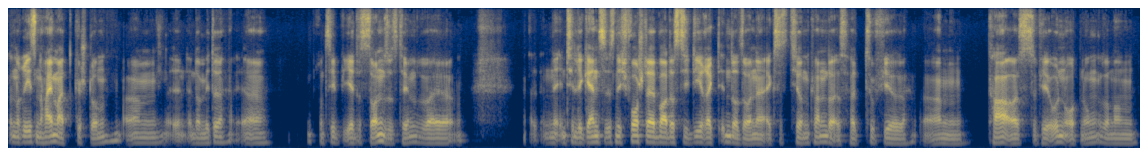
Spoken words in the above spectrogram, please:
ein riesen Heimatgestirn ähm, in, in, der Mitte, äh, im Prinzip jedes Sonnensystem, weil eine Intelligenz ist nicht vorstellbar, dass die direkt in der Sonne existieren kann. Da ist halt zu viel ähm, Chaos, zu viel Unordnung, sondern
